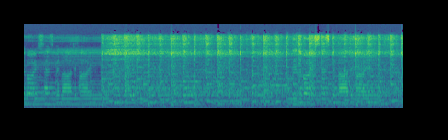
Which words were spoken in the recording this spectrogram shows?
device has been modified. The device has been modified.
